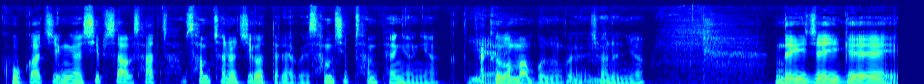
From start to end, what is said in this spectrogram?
고가 찍은 한 14억 4, 3천을 찍었더라고요. 33평형이야. 예. 그것만 보는 거예요, 음. 저는요. 근데 이제 이게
